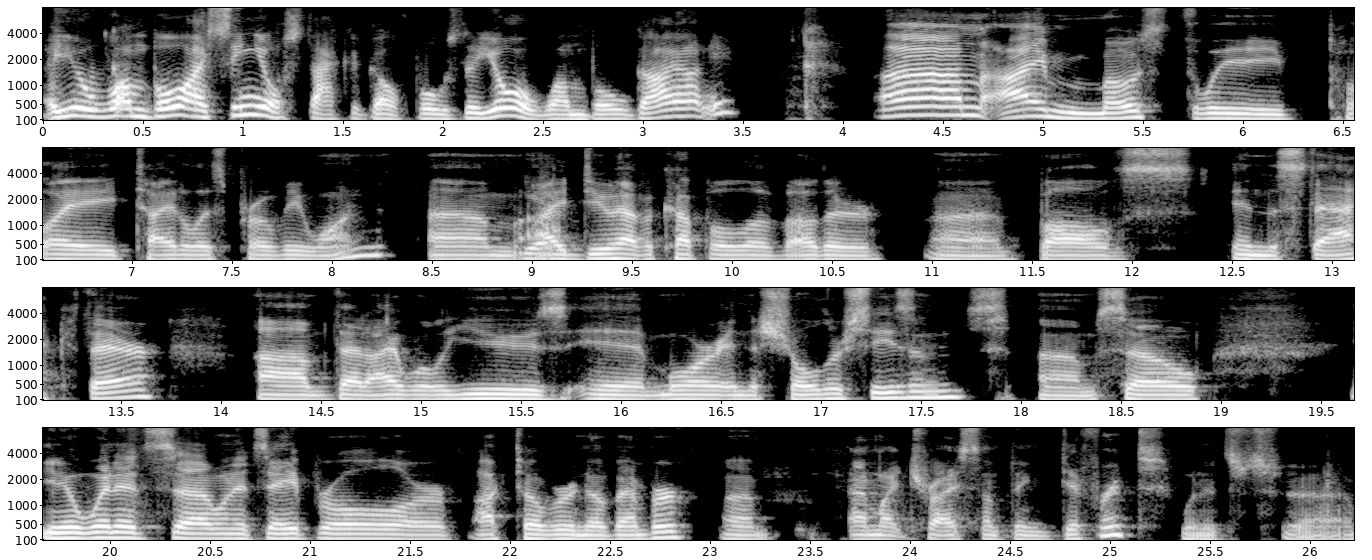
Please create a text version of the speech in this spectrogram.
Are you a one ball? I've seen your stack of golf balls. Though you're a one ball guy, aren't you? Um, I mostly play Titleist Pro V1. Um, Yeah. I do have a couple of other uh, balls in the stack there um, that I will use in, more in the shoulder seasons. Um, so, you know, when it's uh, when it's April or October, November, um, I might try something different when it's uh,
